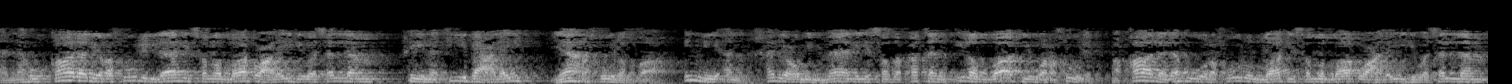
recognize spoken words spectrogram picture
أنه قال لرسول الله صلى الله عليه وسلم حين تيب عليه يا رسول الله إني أنخلع من مالي صدقة إلى الله ورسوله. فقال له رسول الله صلى الله عليه وسلم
